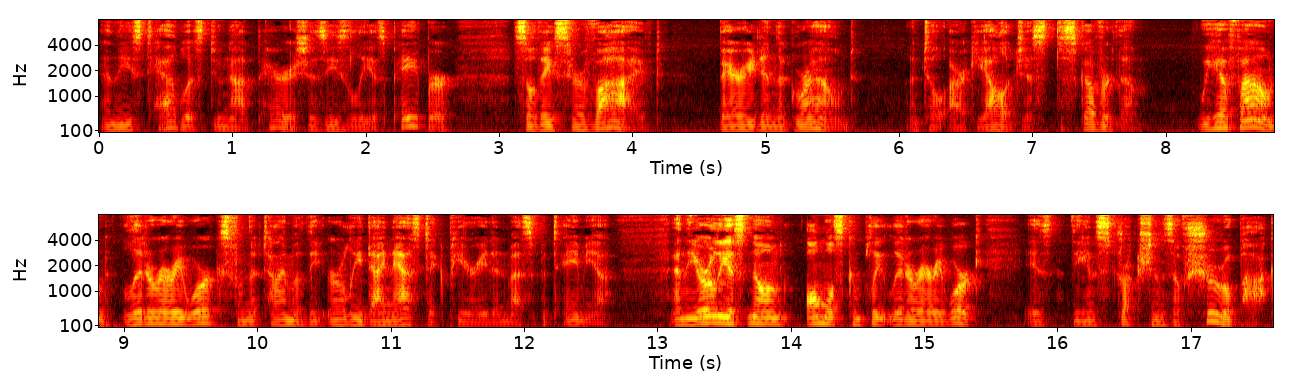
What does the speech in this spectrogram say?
and these tablets do not perish as easily as paper, so they survived, buried in the ground, until archaeologists discovered them. We have found literary works from the time of the early dynastic period in Mesopotamia, and the earliest known almost complete literary work is the Instructions of Shuruppak,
